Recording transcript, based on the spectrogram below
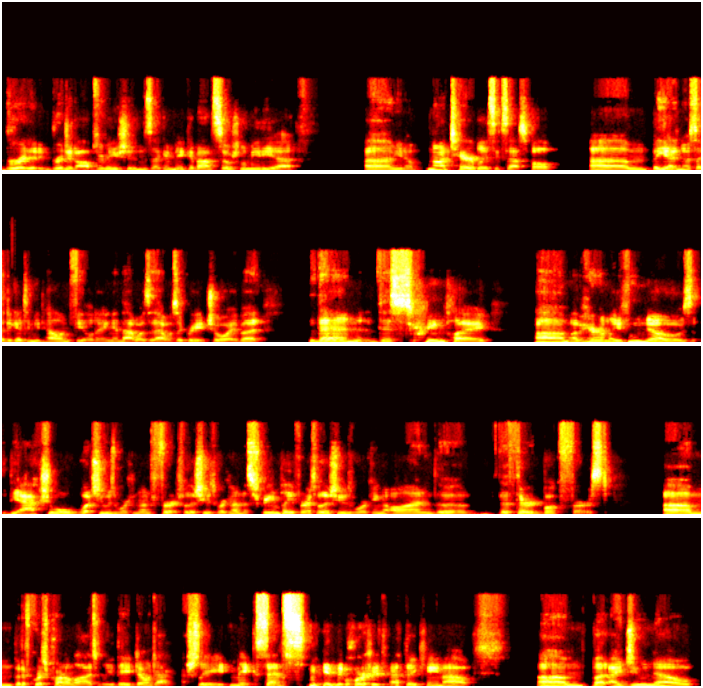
Bridget, Bridget observations I can make about social media? Uh, you know, not terribly successful. Um, but yeah, no, so I did get to meet Helen Fielding, and that was that was a great joy. But then this screenplay Um, apparently, who knows the actual what she was working on first? Whether she was working on the screenplay first, whether she was working on the the third book first. Um, but of course, chronologically, they don't actually make sense in the order that they came out. Um, but I do know,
